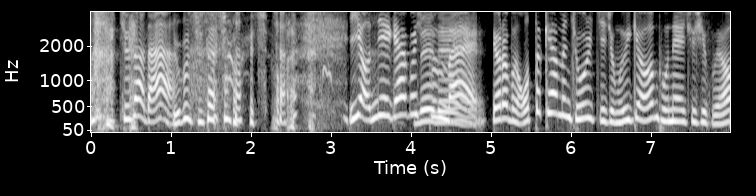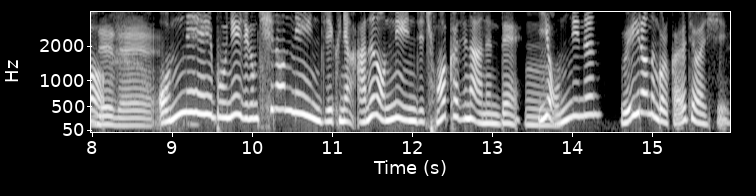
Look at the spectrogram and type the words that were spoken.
주사다. 요건 주사죠. 그렇죠. 이 언니에게 하고 싶은 네네. 말 여러분 어떻게 하면 좋을지 좀 의견 보내주시고요. 네네. 언니분이 지금 친언니인지 그냥 아는 언니인지 정확하지는 않은데 음. 이 언니는 왜 이러는 걸까요, 재환 씨?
